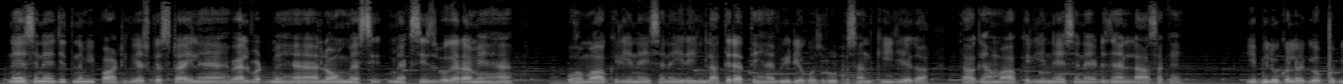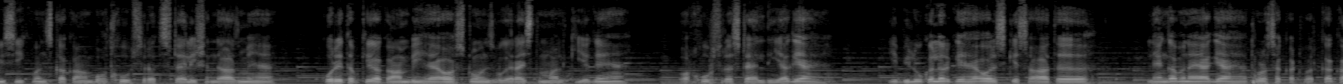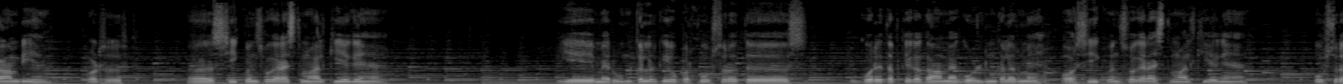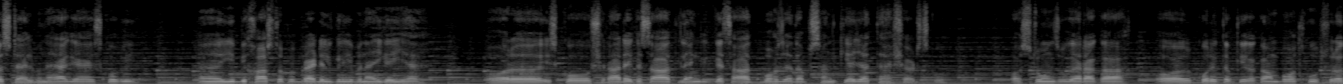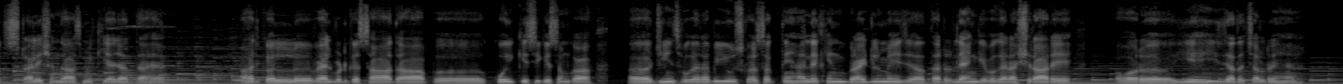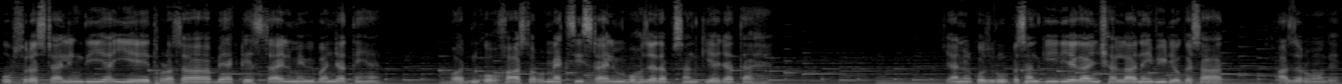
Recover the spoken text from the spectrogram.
نئے سے نئے جتنے بھی پارٹی ویئرس کے سٹائل ہیں، ویلوٹ میں ہیں، لانگ میکسیز وغیرہ میں ہیں، وہ ہم آپ کے لیے نئی سے نئی رینج لاتے رہتے ہیں۔ ویڈیو کو ضرور پسند کیجیے گا تاکہ ہم آپ کے لیے نئے سے نئے ڈیزائن لا سکیں۔ یہ بلو کلر کے اوپر بھی سیکونس کا کام بہت خوبصورت سٹائلش انداز میں ہے کورے طبقے کا کام بھی ہے اور سٹونز وغیرہ استعمال کیے گئے ہیں اور خوبصورت سٹائل دیا گیا ہے۔ یہ بلو کلر کے ہے اور اس کے ساتھ لہنگا بنایا گیا ہے، تھوڑا سا کٹ ورک کا کام بھی ہے اور سیکونس وغیرہ استعمال کیے گئے ہیں۔ یہ میرون کلر کے اوپر خوبصورت گورے طبقے کا کام ہے گولڈن کلر میں اور سیکوینس وغیرہ استعمال کیے گئے ہیں۔ خوبصورت سٹائل بنایا گیا ہے اس کو بھی۔ یہ بھی خاص طور پر برائڈل کے لیے بنائی گئی ہے اور اس کو شرارے کے ساتھ، لہنگے کے ساتھ بہت زیادہ پسند کیا جاتا ہے شرٹس کو۔ اور سٹونز وغیرہ کا اور کورے طبقے کا کام بہت خوبصورت سٹائلش انداز میں کیا جاتا ہے۔ آج کل ویلوٹ کے ساتھ آپ کوئی کسی قسم کا جینس وغیرہ بھی یوز کر سکتے ہیں، لیکن برائڈل میں زیادہ تر لہنگے وغیرہ، شرارے اور یہی زیادہ چل رہے ہیں۔ خوبصورت سٹائلنگ دی ہے۔ یہ تھوڑا سا بیک سٹائل میں بھی بن جاتے ہیں اور ان کو خاص طور پر میکسی سٹائل میں بہت زیادہ پسند کیا جاتا ہے۔ چینل کو ضرور پسند کیجیے گا، انشاءاللہ نئی ویڈیو کے ساتھ حاضر ہوں گے۔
